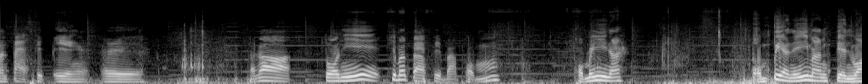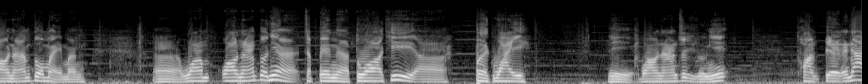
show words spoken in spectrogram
มันแปดสิบเองอะเออแล้วก็ตัวนี้ที่มันแปดสิบอะผม ผมไม่นี่นะ ผมเปลี่ยนไอ้นี่มันเปลี่ยนวาล์วน้ำตัวใหม่มันอ่าวาล์ววาล์วน้ำตัวเนี้ยจะเป็นอะตัวที่อ่าเปิดไวนี่วาล์วน้ำจะอยู่ตรงนี้ ถอนเปลี่ยนกันได้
